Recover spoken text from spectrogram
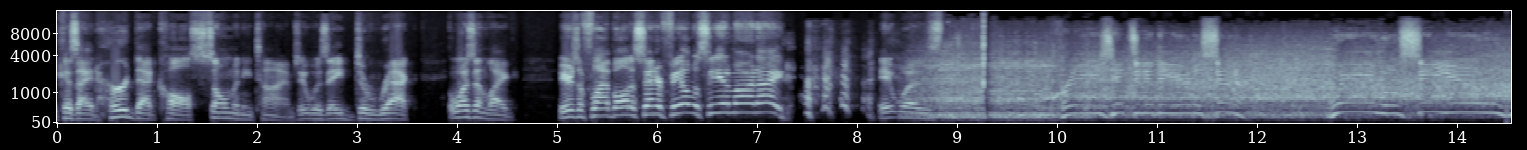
because I had heard that call so many times. It was a direct. It wasn't like, "Here's a fly ball to center field. We'll see you tomorrow night." it was Freese hits it in the air to center. We will see you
